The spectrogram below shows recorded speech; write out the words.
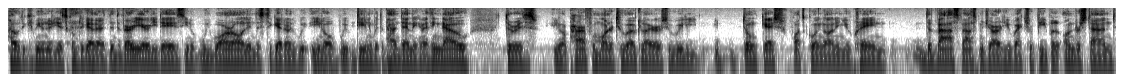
how the community has come together. In the very early days, you know, we were all in this together. We, you know, we dealing with the pandemic, and I think now there is, you know, apart from one or two outliers who really don't get what's going on in Ukraine, the vast, vast majority of Wexford people understand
